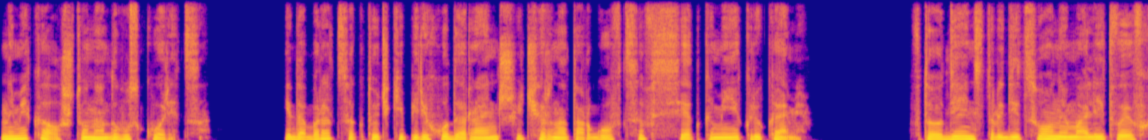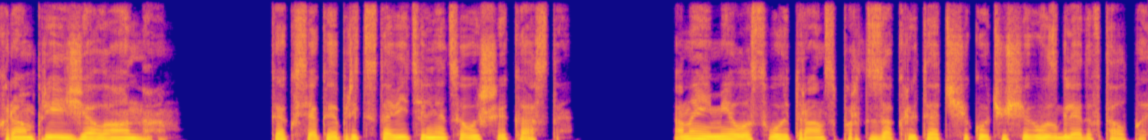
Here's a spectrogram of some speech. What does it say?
Намекал, что надо ускориться и добраться к точке перехода раньше черноторговцев с сетками и крюками. В тот день с традиционной молитвой в храм приезжала она. Как всякая представительница высшей касты, она имела свой транспорт, закрытый от щекочущих взглядов толпы.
